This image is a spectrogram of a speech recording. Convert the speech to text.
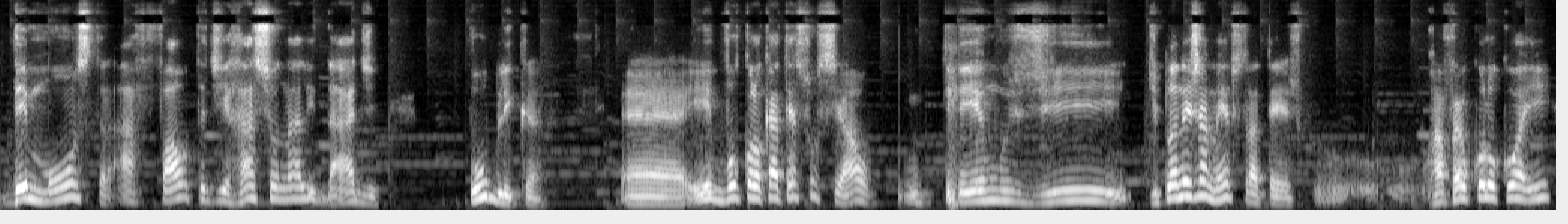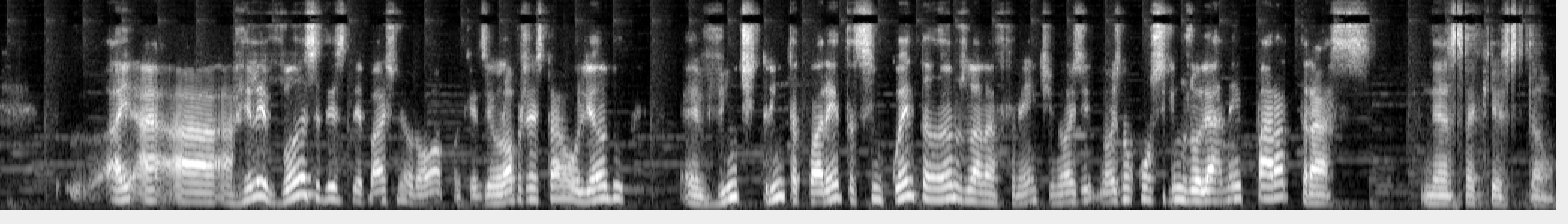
demonstra a falta de racionalidade pública é, e vou colocar até social em termos de, de planejamento estratégico. O Rafael colocou aí a, a, a, relevância desse debate na Europa. Quer dizer, a Europa já está olhando é, 20, 30, 40, 50 anos lá na frente, nós, nós não conseguimos olhar nem para trás nessa questão.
